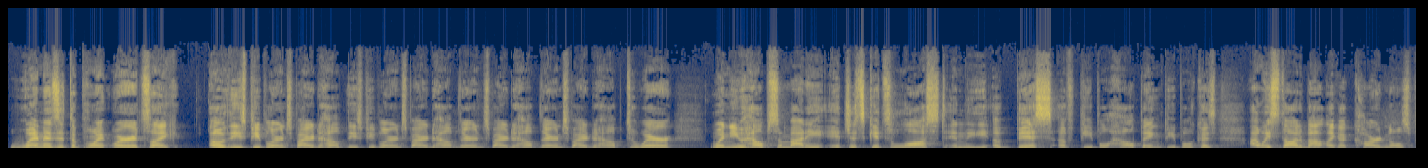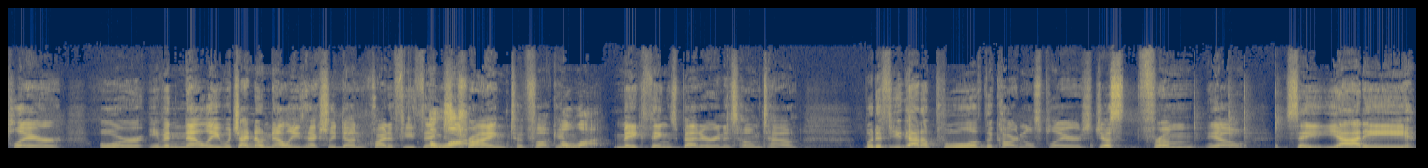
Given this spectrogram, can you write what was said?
when is it the point where it's like, oh, these people are inspired to help, these people are inspired to help, they're inspired to help, they're inspired to help, to where when you help somebody, it just gets lost in the abyss of people helping people. Because I always thought about like a Cardinals player or even Nelly, which I know Nelly's actually done quite a few things lot. trying to fucking A lot. make things better in his hometown. But if you got a pool of the Cardinals players, just from, you know, say Yadi,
